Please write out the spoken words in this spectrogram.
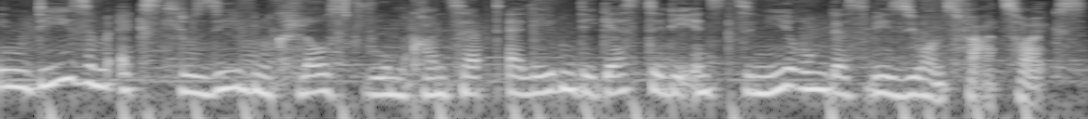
In diesem exklusiven Closed Room-Konzept erleben die Gäste die Inszenierung des Visionsfahrzeugs.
